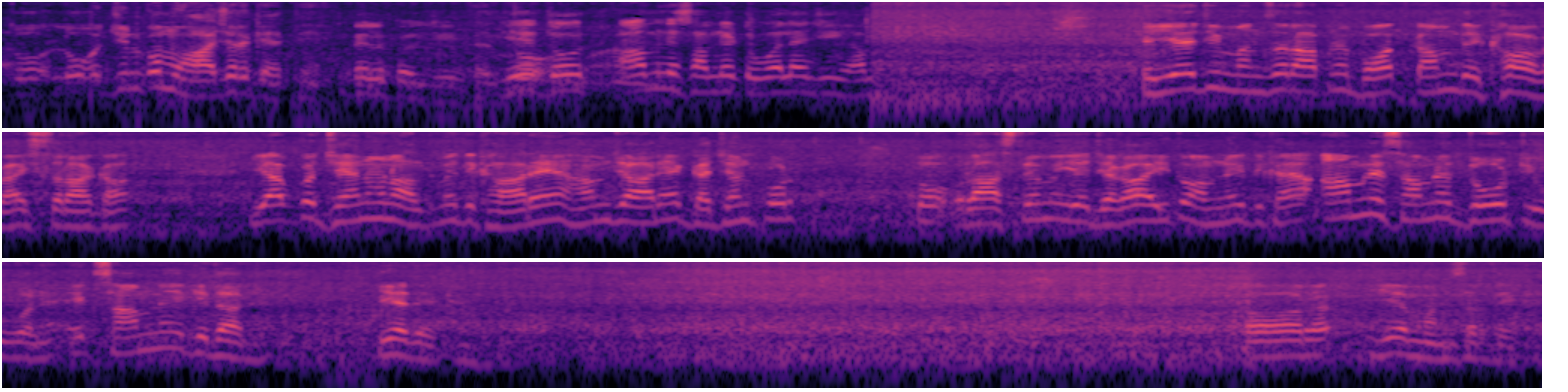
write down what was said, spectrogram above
तो लोग जिनको मुहाजर कहते हैं। बिल्कुल जी। ये तो, दो आमने सामने टूवल हैं जी हम। ये जी मंजर आपने बहुत कम देखा होगा इस तरह का। ये आपको जैन हालत में दिखा रहे हैं। हम जा रहे हैं गजनपुर। तो रास्ते में ये जगह आई तो हमने दिखाया। आमने सामने दो ट्यूबवेल हैं, एक सामने, एक इधर है। ये देखें। और ये मंजर देखें।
